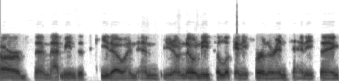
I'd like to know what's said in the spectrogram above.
carbs, then that means it's keto, and and you know no need to look any further into anything.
